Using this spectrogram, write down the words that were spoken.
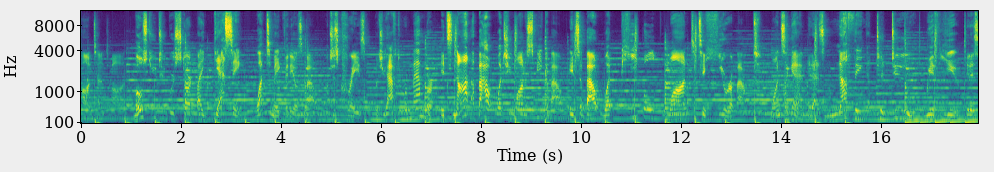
content on. Most youtubers start by guessing what to make videos about which is crazy. But you have to remember, it's not about what you want to speak about. It's about what people want to hear about. Once again, it has nothing to do with you. It has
